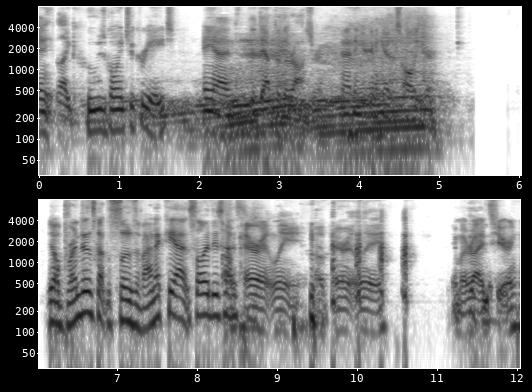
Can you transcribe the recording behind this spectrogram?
and like who's going to create and the depth of the roster. And I think you're going to hear this all year. Yo, Brenden's got the Sons of Anarchy outside his house. Apparently, apparently. Am I right here?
